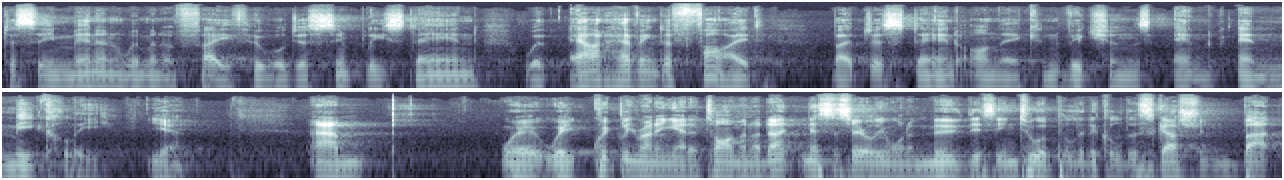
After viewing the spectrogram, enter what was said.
to see men and women of faith who will just simply stand without having to fight, but just stand on their convictions and, and meekly. Yeah. Um, we're, we're quickly running out of time, and I don't necessarily want to move this into a political discussion, but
